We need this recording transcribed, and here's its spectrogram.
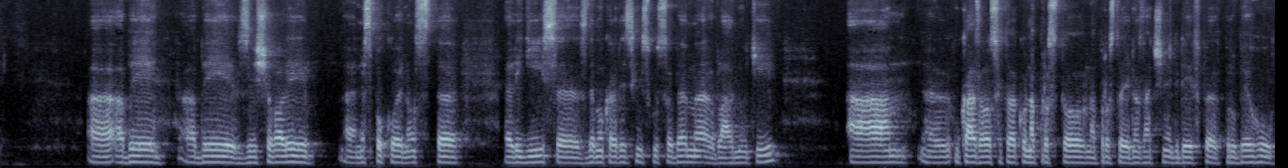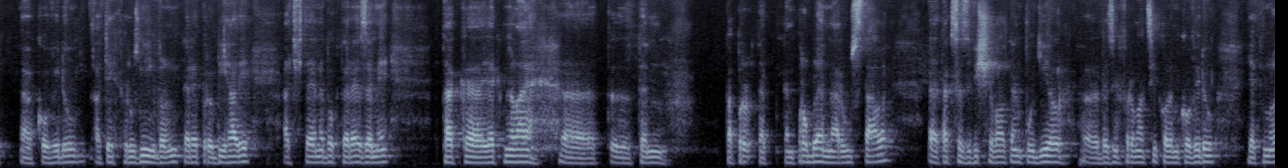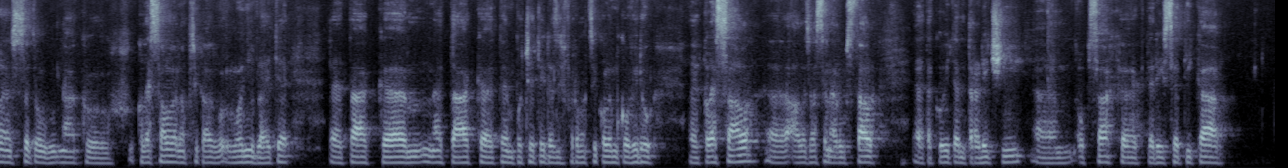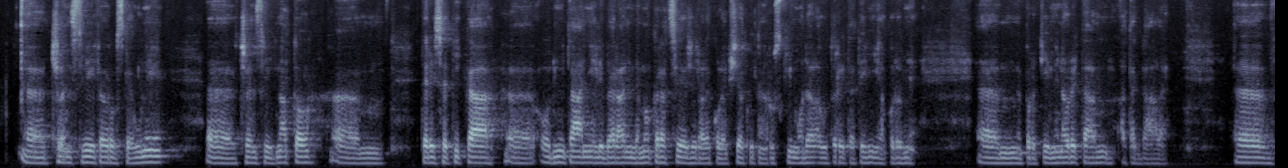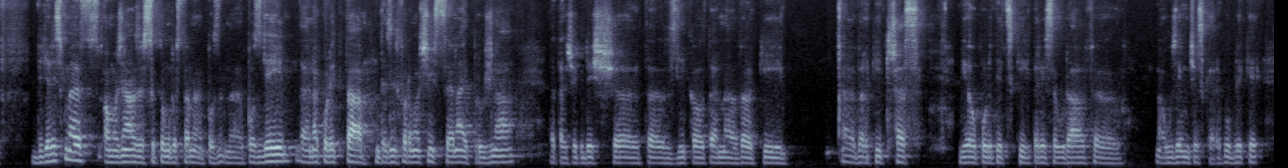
a aby, aby zvyšovali nespokojenost lidí s, s demokratickým způsobem vládnutí. A ukázalo se to jako naprosto, naprosto jednoznačně, kdy v průběhu Eh, covidu a těch různých vln, které probíhaly, ať v té nebo které zemi, tak eh, jakmile eh, ten, ta, ten problém narůstal, tak se zvyšoval ten podíl dezinformací kolem covidu. Jakmile se to nějak klesalo, například loni v létě, tak, tak ten počet těch dezinformací kolem covidu klesal, ale zase narůstal Eh, takový ten tradiční eh, obsah, eh, který se týká členství v Evropské unii, členství v NATO, který se týká odmítání liberální demokracie, že daleko lepší jako ten ruský model autoritativní a podobně, proti minoritám a tak dále. Viděli jsme, a možná, že se k tomu dostaneme později, nakolik ta dezinformační scéna je pružná, takže když eh, vznikl ten velký, eh, velký třes geopolitický, který se udál na území České republiky, eh,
